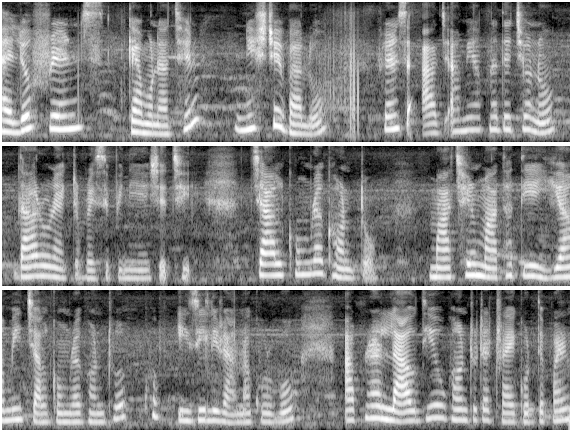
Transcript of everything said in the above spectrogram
হ্যালো ফ্রেন্ডস, কেমন আছেন? নিশ্চয়ই ভালো। ফ্রেন্ডস, আজ আমি আপনাদের জন্য দারুণ একটা রেসিপি নিয়ে এসেছি। চাল কুমড়া ঘন্ট। মাছের মাথা দিয়ে ইয়ামি চাল কুমড়া ঘন্ট খুব ইজিলি রান্না করব। আপনারা লাউ দিয়েও ঘন্টটা ট্রাই করতে পারেন,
